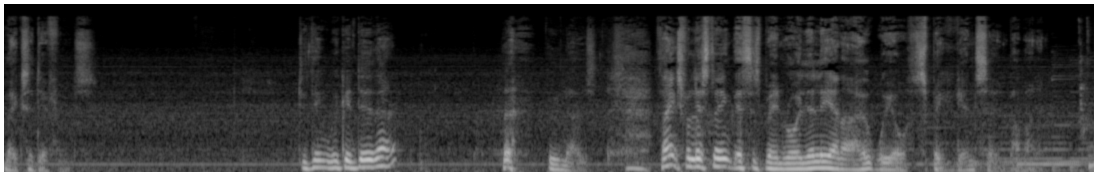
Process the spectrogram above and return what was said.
makes a difference. Do you think we could do that? Who knows? Thanks for listening. This has been Roy Lilly, and I hope we'll speak again soon. Bye bye.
